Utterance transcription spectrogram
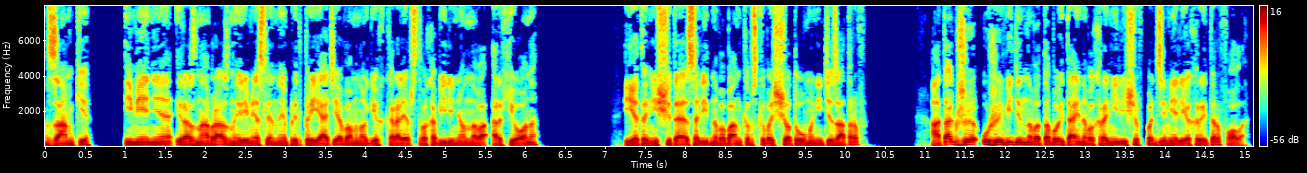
замки, имения и разнообразные ремесленные предприятия во многих королевствах Объединенного Архиона, и это не считая солидного банковского счета у монетизаторов, а также уже виденного тобой тайного хранилища в подземельях Рейтерфола.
